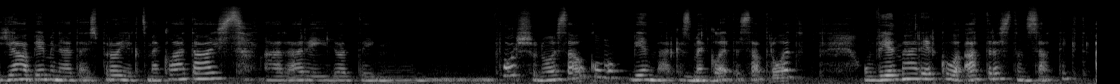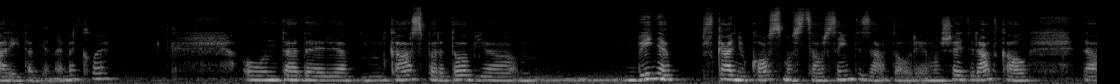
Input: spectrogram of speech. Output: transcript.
Jā, pieminētais projekts meklētājs ar arī ļoti mm, foršu nosaukumu. Vienmēr, kas meklē, tas atrod. Uh, Un vienmēr ir ko atrast un satikt, arī tad, ja nemeklē. Un tādēļ mm, Kaspara Tobja, mm, viņa skaņu kosmosu caur sintēzatoriem. Un šeit ir atkal tā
